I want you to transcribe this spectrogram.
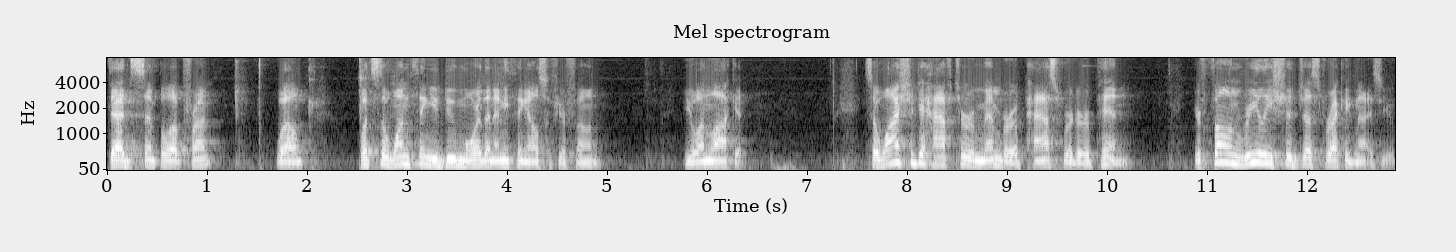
dead simple up front? Well, what's the one thing you do more than anything else with your phone? You unlock it. So why should you have to remember a password or a PIN? Your phone really should just recognize you.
